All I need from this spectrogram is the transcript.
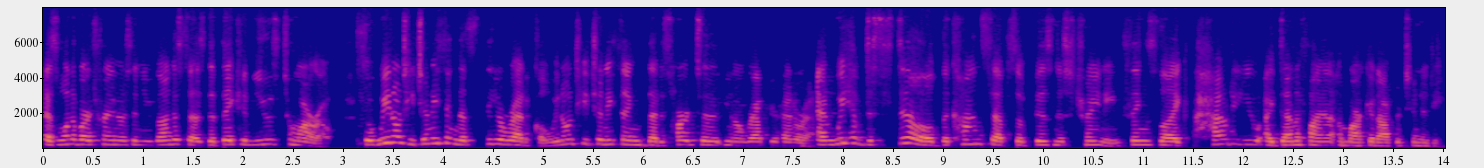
as one of our trainers in Uganda says, that they can use tomorrow. So we don't teach anything that's theoretical. We don't teach anything that is hard to, you know, wrap your head around. And we have distilled the concepts of business training, things like how do you identify a market opportunity?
